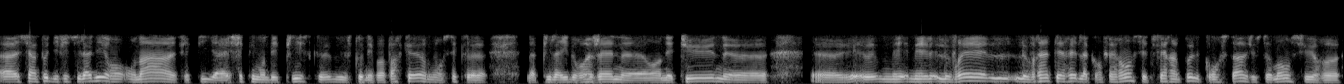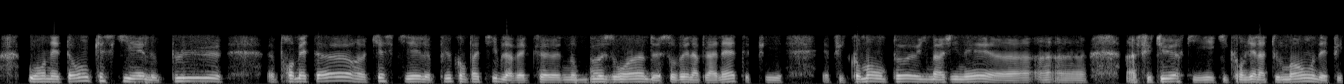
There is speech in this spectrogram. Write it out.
euh, C'est un peu difficile à dire. On, a effectivement, il y a effectivement des pistes que je ne connais pas par cœur, mais on sait que la pile à hydrogène euh, en est une. Euh, mais, mais le vrai, le vrai intérêt de la conférence, c'est de faire un peu le constat justement sur où en est-on, qu'est-ce qui est le plus prometteur, qu'est-ce qui est le plus compatible avec nos besoins de sauver la planète, et puis, et puis comment on peut imaginer un, un, futur qui, qui convienne à tout le monde, et puis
